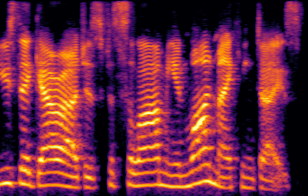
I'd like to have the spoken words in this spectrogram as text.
used their garages for salami and winemaking days.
